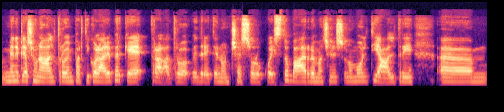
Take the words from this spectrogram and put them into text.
me ne piace un altro in particolare perché tra l'altro vedrete non c'è solo questo bar ma ce ne sono molti altri ehm,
